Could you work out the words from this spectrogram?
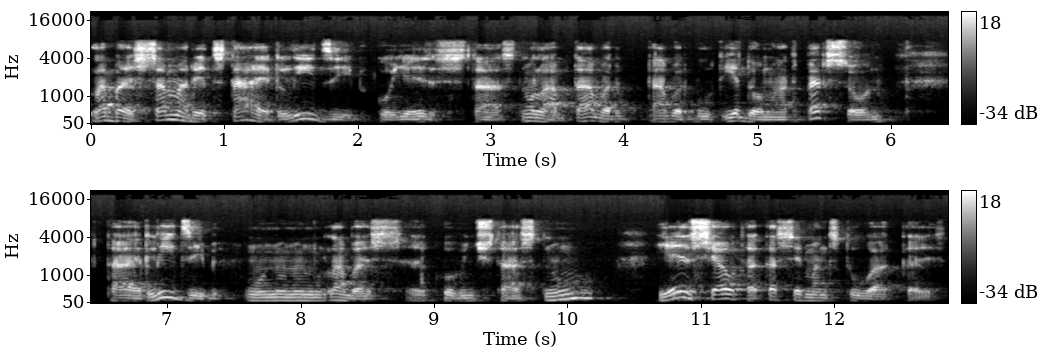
Labais samarietis tā ir līdzība, ko Jēzus stāsta. Nu, labi, tā, var, tā var būt iedomāta persona. Tā ir līdzība un, un, un labais, ko viņš stāsta. Nu, Jēzus jautā, kas ir mans tuvākais.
